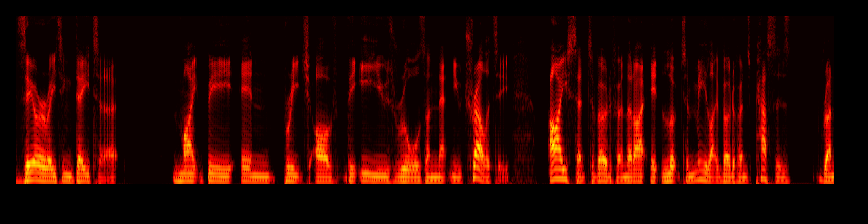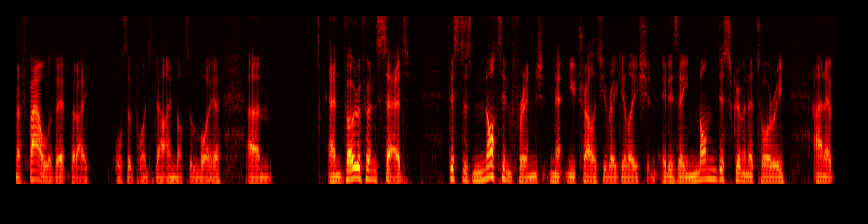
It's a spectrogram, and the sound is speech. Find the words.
zero rating data might be in breach of the EU's rules on net neutrality. I said to Vodafone that I, it looked to me like Vodafone's passes run afoul of it, but I also pointed out I'm not a lawyer. Um, and Vodafone said this does not infringe net neutrality regulation. It is a non-discriminatory and a,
